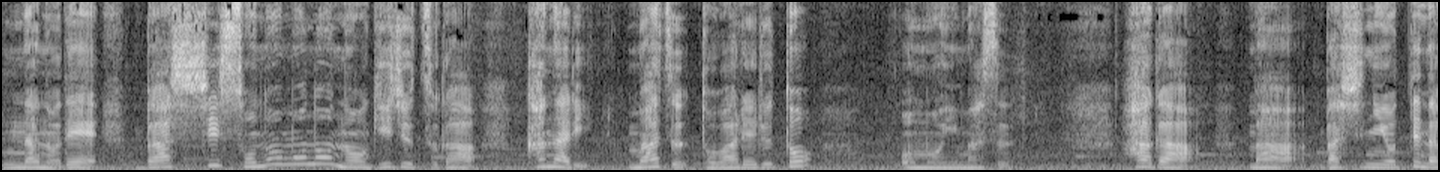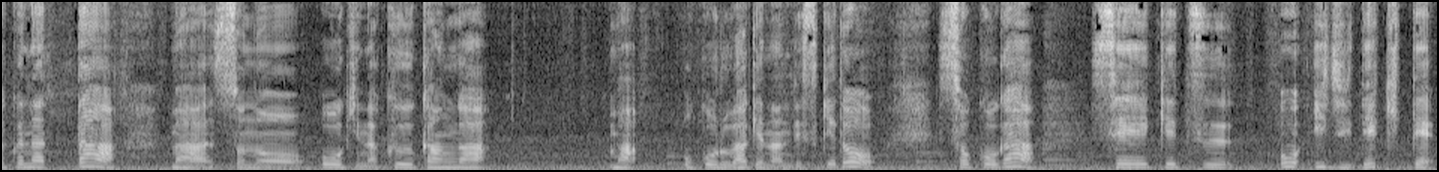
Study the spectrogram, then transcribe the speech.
なので抜歯そのものの技術がかなりまず問われると思います歯がまあ抜歯によってなくなったまあその大きな空間がまあ起こるわけなんですけどそこが清潔を維持できて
